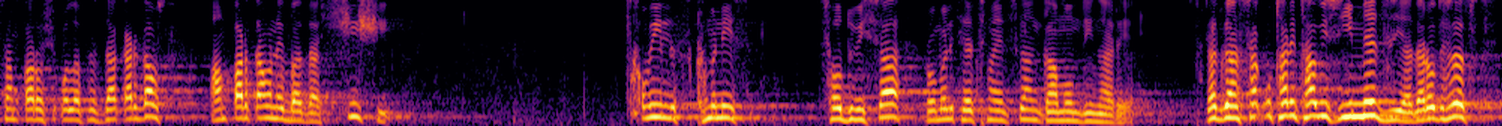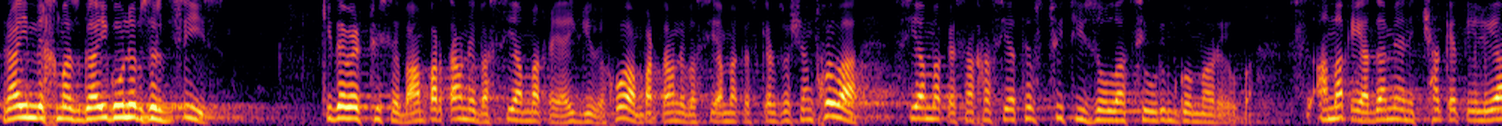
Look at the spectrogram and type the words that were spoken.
სამყაროში ყველაფერს დაკარგავს ამ პარტავნება და შიში წყვილს ქმნის ცოდვისა რომელიც ერთმანეთისგან გამომდინარეა. რადგან საკუთარი თავის იმეძია და როდესაც რაიმე ხმას გაიგონებს რძის კიდევ ერთ თვისება ამ პარტავნება სიამაყეა იგივე ხო? ამ პარტავნება სიამაყეს კერძო შემთხვევა სიამაყეს ახასიათებს თვითიზოლაციური მდგომარეობა. ამაყი ადამიანი ჩაკეტილია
